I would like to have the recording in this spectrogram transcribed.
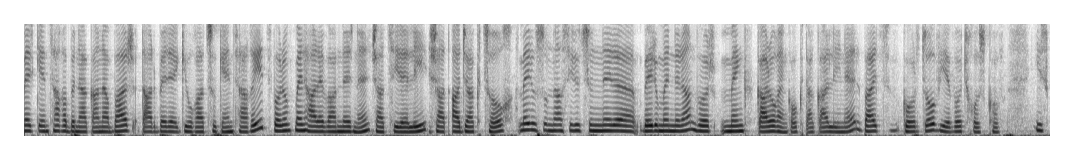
Մեր կենցաղը բնականաբար տարբեր է գյուղացու կենցաղից, որոնք մեր հարևաններն են, շատ սիրելի, շատ աջակցող։ Մեր ուսումնասիրությունները բերում են նրան, որ մենք կարող ենք օգտակար լինել, բայց գործով եւ ոչ խոսքով իսկ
